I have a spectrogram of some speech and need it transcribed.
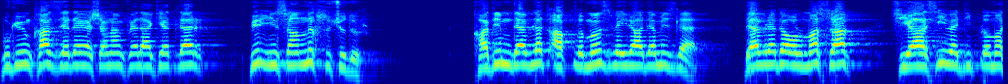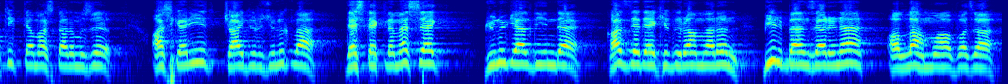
Bugün Gazze'de yaşanan felaketler bir insanlık suçudur. Kadim devlet aklımız ve irademizle devrede olmazsak siyasi ve diplomatik temaslarımızı askeri caydırıcılıkla desteklemezsek günü geldiğinde Gazze'deki dramların bir benzerine Allah muhafaza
